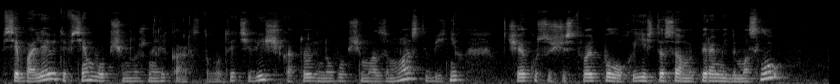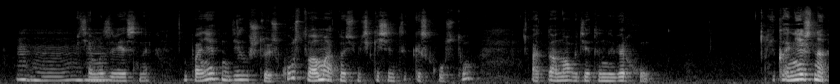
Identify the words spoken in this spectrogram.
все болеют, и всем, в общем, нужны лекарства. Вот эти вещи, которые, ну, в общем, азы маст, и без них человеку существовать плохо. Есть та самая пирамида Маслоу, угу, всем угу. известная ну, понятное дело, что искусство, а мы относимся к искусству, оно где-то наверху. И, конечно,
